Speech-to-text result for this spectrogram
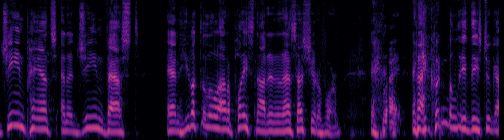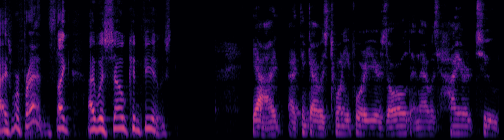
jean pants and a jean vest, and he looked a little out of place, not in an SS uniform. Right. And I couldn't believe these two guys were friends. Like I was so confused. Yeah, I, I think I was 24 years old and I was hired to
